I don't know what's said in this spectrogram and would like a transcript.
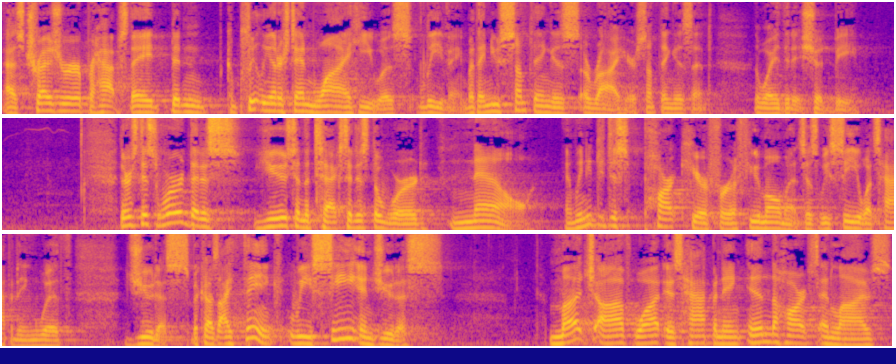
As treasurer, perhaps they didn't completely understand why he was leaving, but they knew something is awry here. Something isn't the way that it should be. There's this word that is used in the text. It is the word now. And we need to just park here for a few moments as we see what's happening with Judas. Because I think we see in Judas much of what is happening in the hearts and lives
